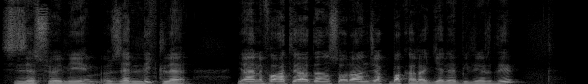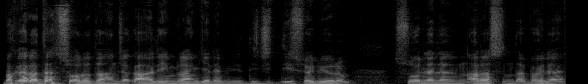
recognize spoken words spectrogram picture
size söyleyeyim. Özellikle yani Fatiha'dan sonra ancak Bakara gelebilirdi. Bakara'dan sonra da ancak Ali İmran gelebilirdi. Ciddi söylüyorum. Surelerin arasında böyle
